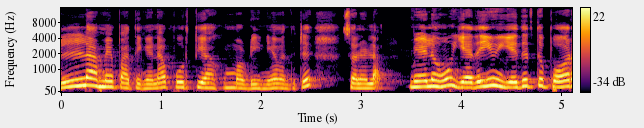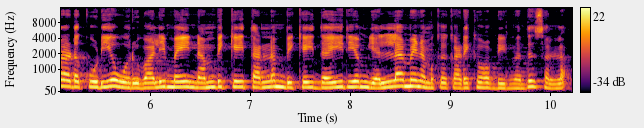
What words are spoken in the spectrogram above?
எல்லாமே பார்த்திங்கன்னா பூர்த்தியாகும் அப்படின்னே வந்துட்டு சொல்லலாம். மேலும் எதையும் எதிர்த்து போராடக்கூடிய ஒரு வலிமை நம்பிக்கை தன்னம்பிக்கை தைரியம் எல்லாமே நமக்கு கிடைக்கும் அப்படின்னு வந்து சொல்லலாம்.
